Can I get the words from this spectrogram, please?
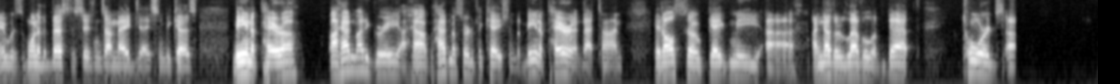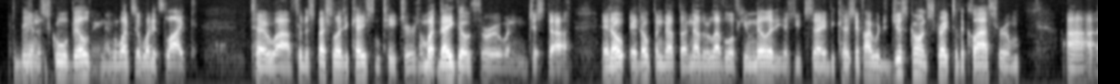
it was one of the best decisions I made, Jason, because being a para, I had my degree, I have had my certification, but being a para at that time, it also gave me uh, another level of depth towards uh, to be in a school building and what's what it's like to uh, for the special education teachers and what they go through and just uh, it it opened up another level of humility, as you'd say, because if I would have just gone straight to the classroom uh,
